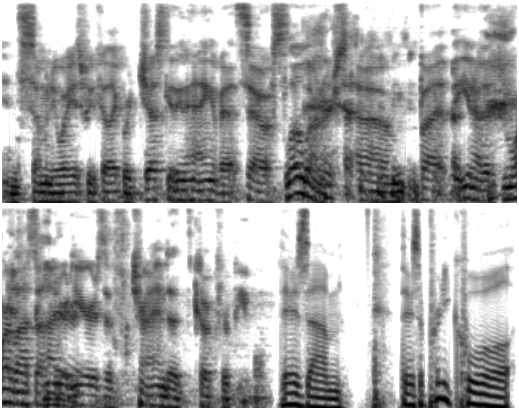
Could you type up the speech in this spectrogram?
in so many ways, we feel like we're just getting the hang of it. So slow learners. Um, but, you know, it's more or less 100 years of trying to cook for people. There's, um, there's a pretty cool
